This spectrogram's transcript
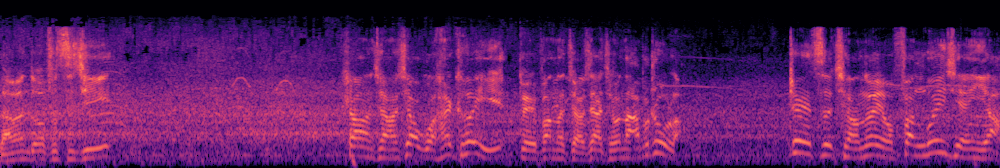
莱万多夫斯基上抢效果还可以，对方的脚下球拿不住了。这次抢断有犯规嫌疑啊，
